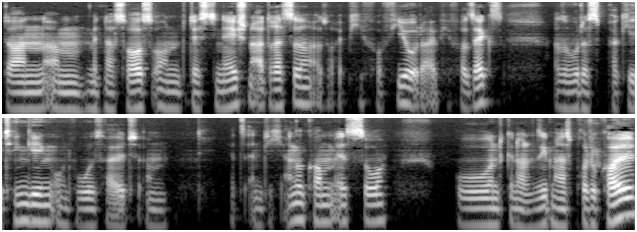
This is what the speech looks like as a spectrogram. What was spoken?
dann ähm, mit einer Source- und Destination-Adresse, also IPv4 oder IPv6, also wo das Paket hinging und wo es halt ähm, jetzt endlich angekommen ist so. Und genau, dann sieht man das Protokoll,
